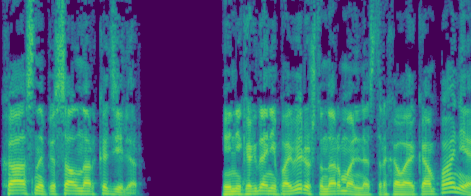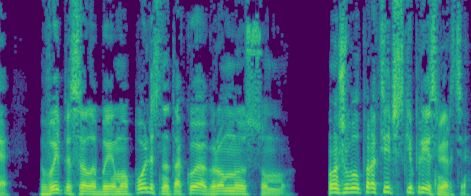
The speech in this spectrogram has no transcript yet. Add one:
Хаас написал «наркодилер». И никогда не поверю, что нормальная страховая компания выписала бы ему полис на такую огромную сумму. Он же был практически при смерти.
